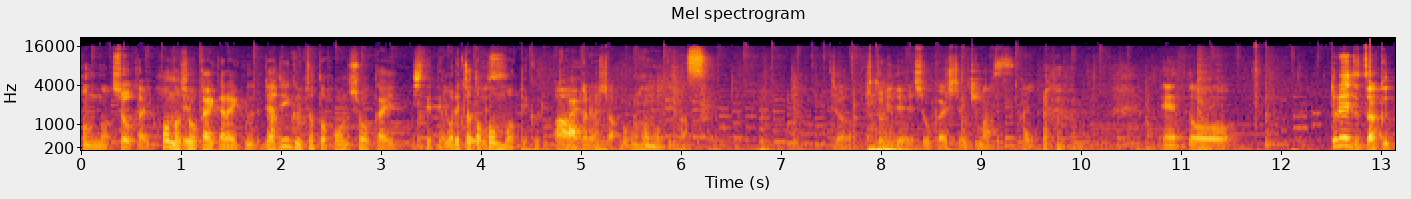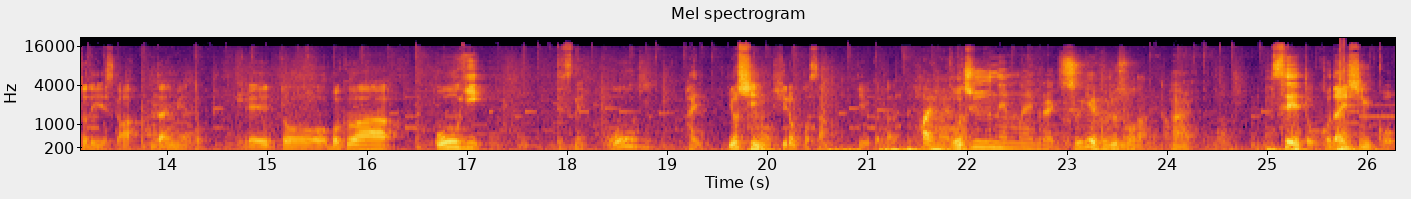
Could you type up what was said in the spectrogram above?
本の紹介。本の紹介。から行く。じゃあジン君ちょっと本紹介してて俺ちょっと本持ってくる。あ、はい。わかりました。僕の本持ってきます。じゃあ一人で紹介しておきます。はい。えっ、ととりあえずざくっとでいいですか？題名と。えっ、と僕は扇ですね。扇？はい。吉野博子さんっていう方。はいはい50年前ぐらい。すげえ古そうだね。はい。生と古代信仰。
